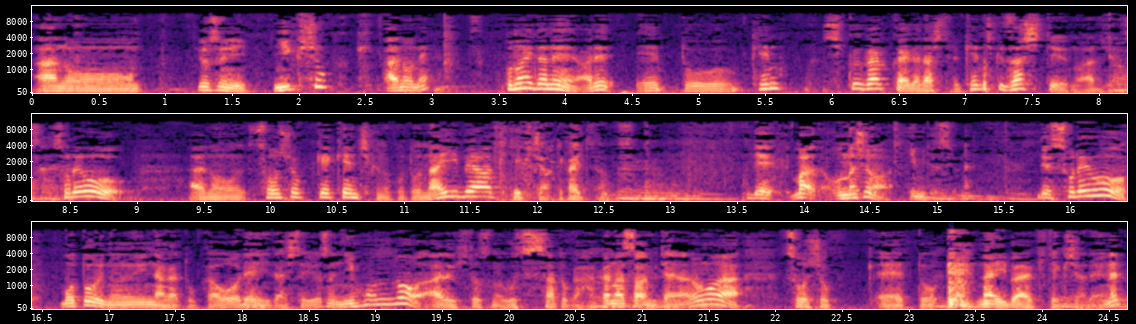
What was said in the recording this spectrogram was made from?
あのー、要するに肉食あのねこの間ねあれえっ、と建築学会が出してる建築雑誌っていうのあるじゃないですか。それをあの装飾系建築のことを内部アーキテクチャって書いてたんですよ。でまあ同じような意味ですよね。でそれを元織宣長とかを例に出して要するに日本のある一つの薄さとか儚さみたいなのが装飾えっ、ー、と、内部アーキテクチャだよねって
